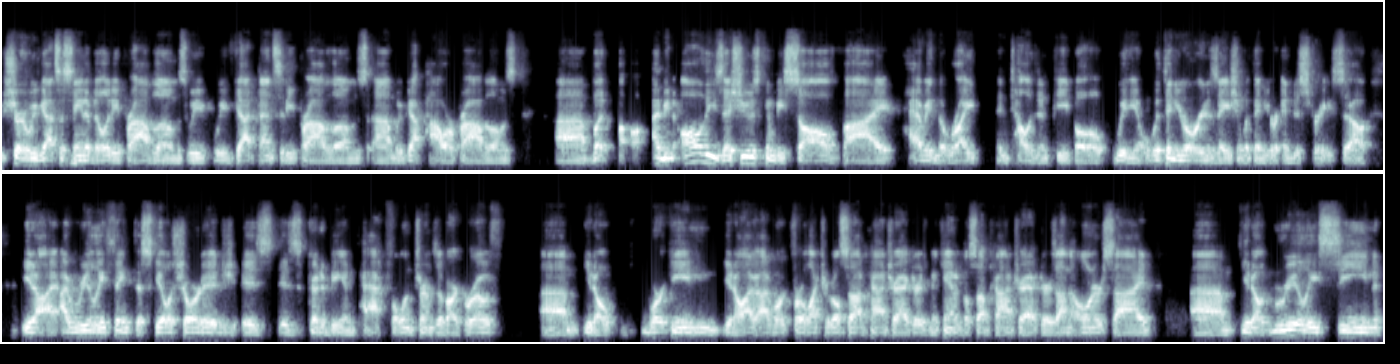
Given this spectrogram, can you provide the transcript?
sure we've got sustainability problems, we've we've got density problems, um, we've got power problems, uh, but I mean, all these issues can be solved by having the right intelligent people with, you know, within your organization, within your industry. So, you know, I, I really think the skill shortage is is going to be impactful in terms of our growth. Um, you know, working, you know, I, I work for electrical subcontractors, mechanical subcontractors on the owner side. Um, you know, really seeing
